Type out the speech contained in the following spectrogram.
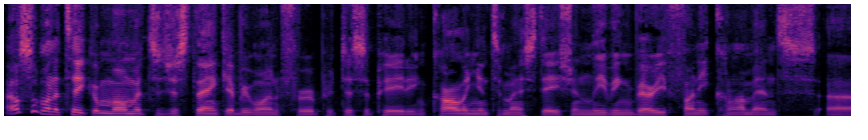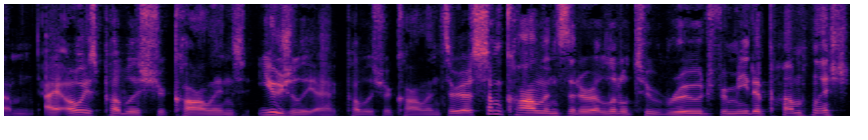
I also want to take a moment to just thank everyone for participating, calling into my station, leaving very funny comments. Um, I always publish your call ins. Usually, I publish your call ins. There are some call ins that are a little too rude for me to publish.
